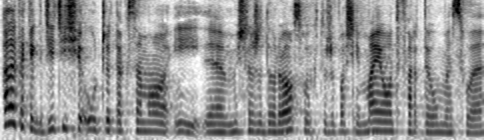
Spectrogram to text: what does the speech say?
Ale tak jak dzieci się uczy, tak samo i e, myślę, że dorosłych, którzy właśnie mają otwarte umysły,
